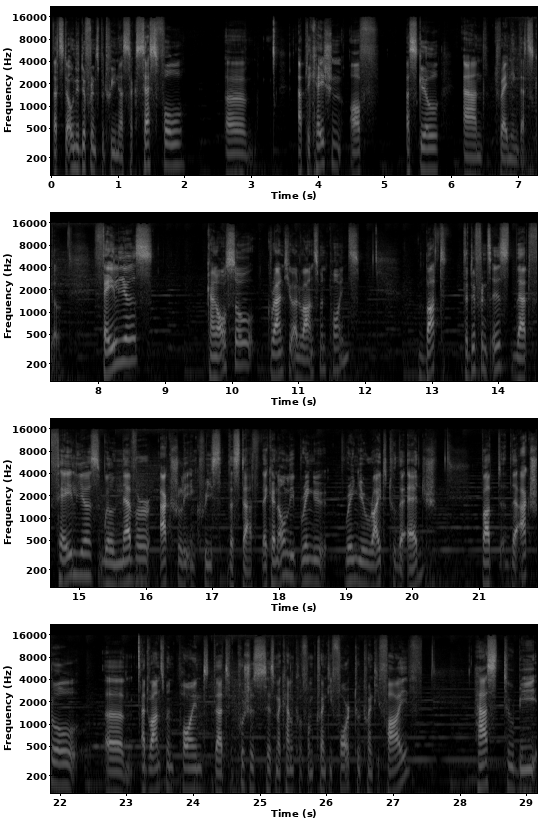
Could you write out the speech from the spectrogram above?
That's the only difference between a successful uh, application of a skill and training that skill. Failures can also grant you advancement points, but the difference is that failures will never actually increase the stat. They can only bring you bring you right to the edge, but the actual uh, advancement point that pushes his mechanical from 24 to 25 has to be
